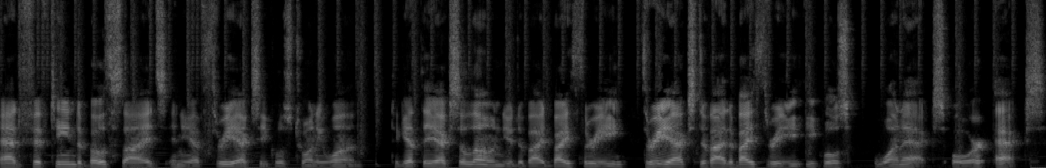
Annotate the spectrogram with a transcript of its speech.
Add 15 to both sides, and you have 3x equals 21. To get the x alone, you divide by 3. 3x divided by 3 equals 1x, or x.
